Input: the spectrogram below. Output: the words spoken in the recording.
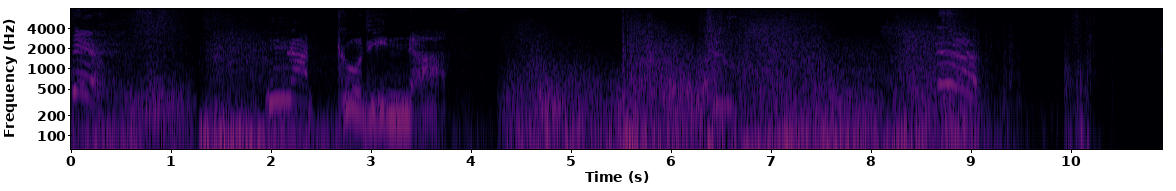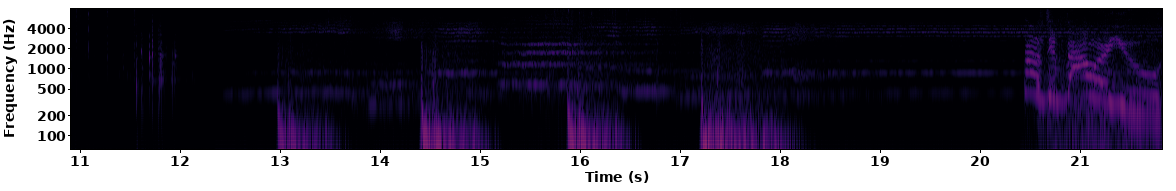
There! Not good enough. I'll devour you!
